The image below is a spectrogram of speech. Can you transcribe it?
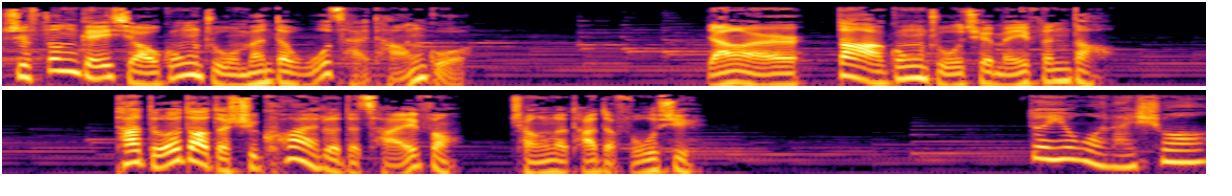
是分给小公主们的五彩糖果。然而大公主却没分到，她得到的是快乐的裁缝成了她的夫婿。对于我来说，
